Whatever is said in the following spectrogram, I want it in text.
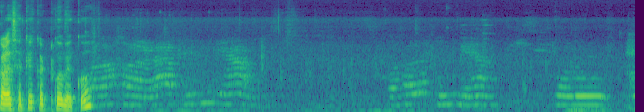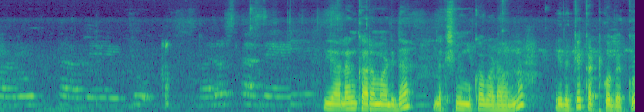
ಕಳಸಕ್ಕೆ ಕಟ್ಕೋಬೇಕು. ಈ ಅಲಂಕಾರ ಮಾಡಿದ ಲಕ್ಷ್ಮಿ ಮುಖವಾಡವನ್ನು ಇದಕ್ಕೆ ಕಟ್ಕೋಬೇಕು.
